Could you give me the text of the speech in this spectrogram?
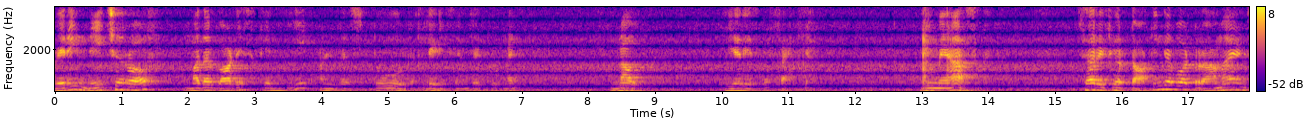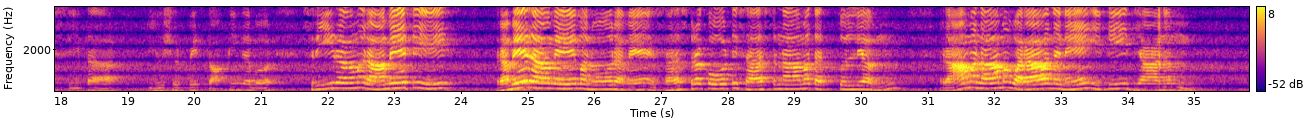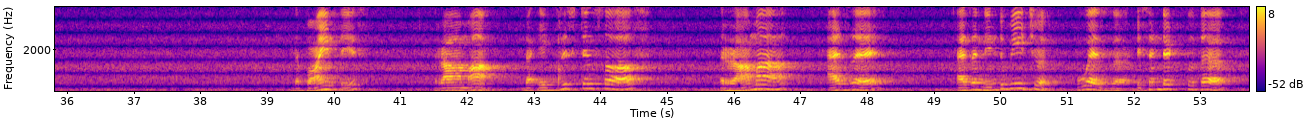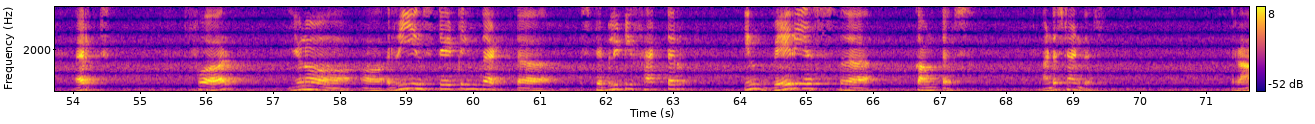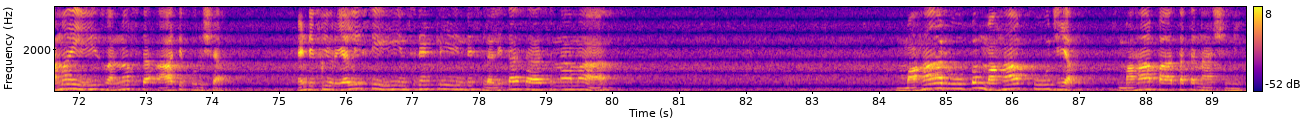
very nature of Mother Goddess can be understood, ladies and gentlemen. Now, here is the fact. You may ask, Sir, if you are talking about Rama and Sita, you should be talking about Sri Rama Rameti रमे रामे मनोरमे सहस्रकोटि రామనామ వరాననే iti ధ్యానం The point is Rama, the existence of Rama as a as an individual who has uh, descended to the earth for you know uh, reinstating that uh, stability factor in various uh, counters understand this rama is one of the adi purusha and if you really see incidentally in this lalita sahasranama महारूप महापूज्य महापातक नाशिनी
